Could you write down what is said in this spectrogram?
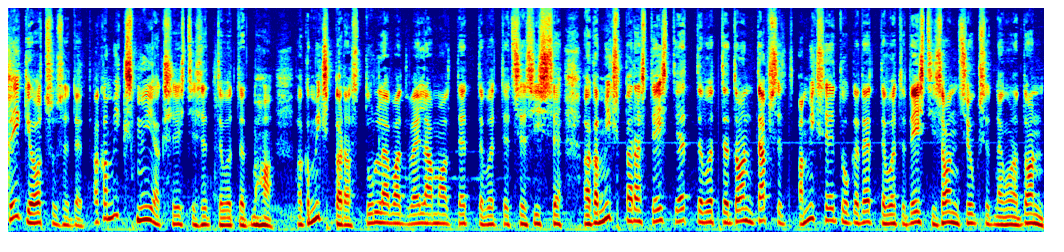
kõigi otsused, et aga miks müüakse Eestis ettevõtted maha, aga mikspärast tulevad väljamaalt ettevõtted siia sisse, aga mikspärast Eesti ettevõtted on täpselt, aga miks edukad ettevõtted Eestis on siuksed, nagu nad on,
